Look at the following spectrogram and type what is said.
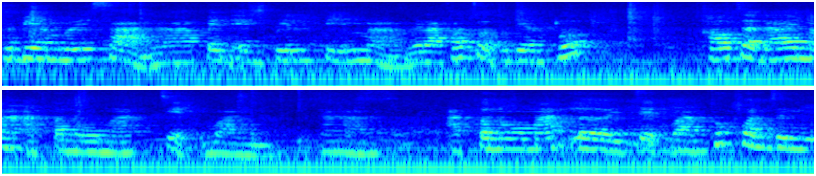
ทะเบียนบริษัทนะคะเป็น enskild firma เวลาเขาจดทะเบียนปุ๊บเขาจะได้มาอัตโนมัติ 7 วันนะคะอัตโนมัติเลย 7 วันทุกคนจะมี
